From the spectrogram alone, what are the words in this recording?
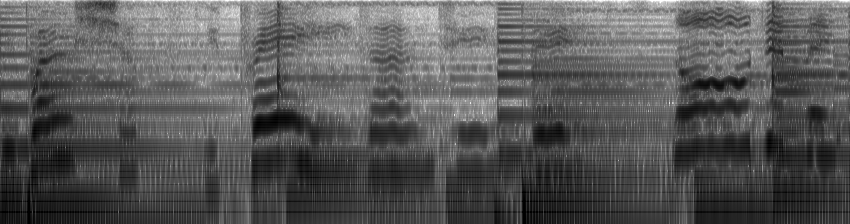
We worship, we praise until there's no debate,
